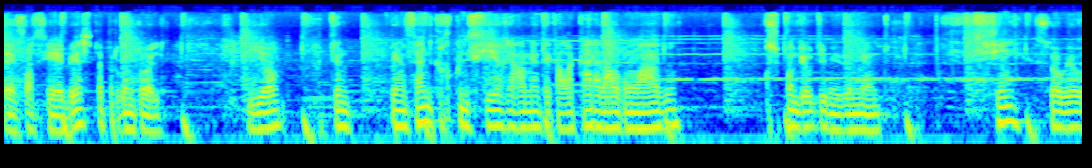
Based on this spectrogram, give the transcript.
É você a besta? Perguntou-lhe. E eu, pen- pensando que reconhecia realmente aquela cara de algum lado, respondeu timidamente: Sim, sou eu,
